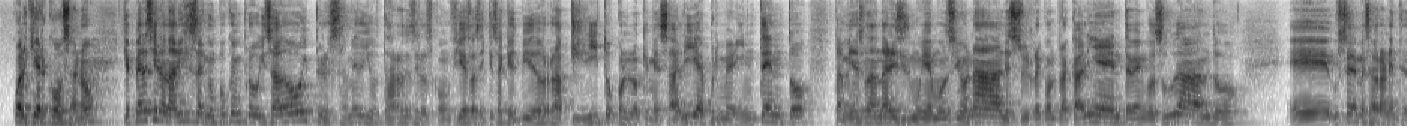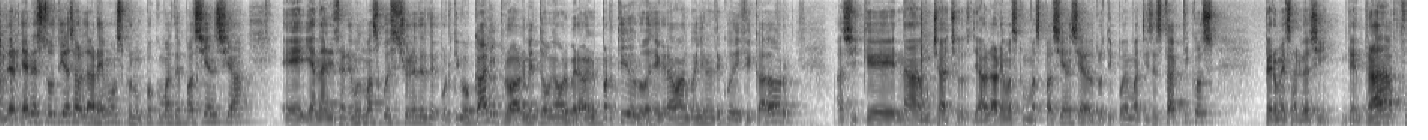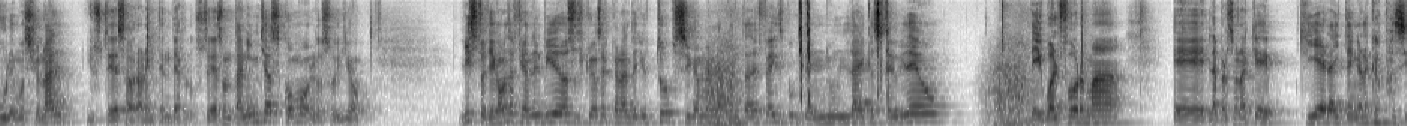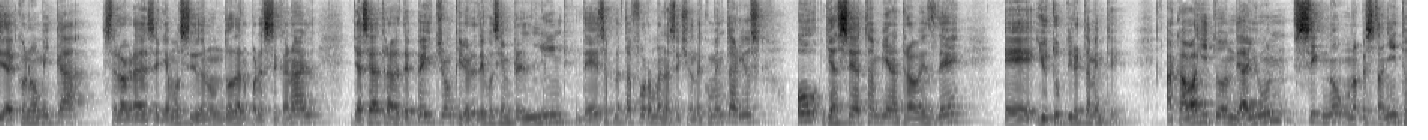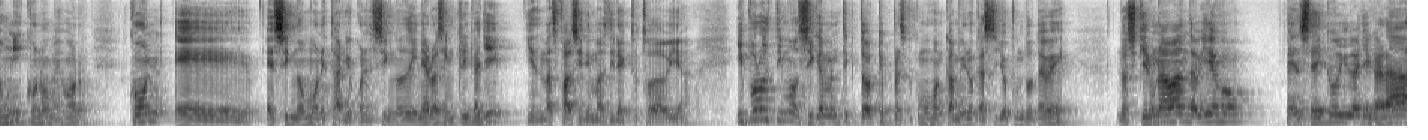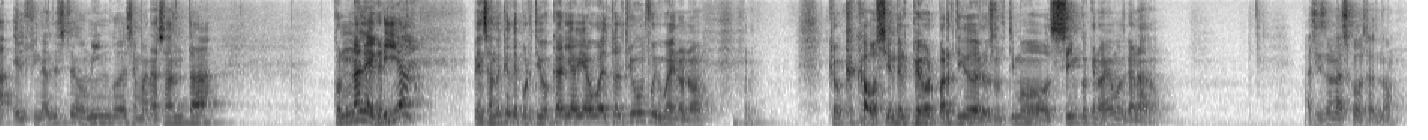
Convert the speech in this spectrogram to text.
Cualquier cosa, ¿no? Qué pena si el análisis salió un poco improvisado hoy, pero está medio tarde, se los confieso, así que saqué el video rapidito con lo que me salía, primer intento. También es un análisis muy emocional, estoy recontra caliente, vengo sudando. Eh, ustedes me sabrán entender. Ya en estos días hablaremos con un poco más de paciencia eh, y analizaremos más cuestiones del Deportivo Cali. Probablemente voy a volver a ver el partido, lo dejé grabando ahí en el decodificador. Así que nada, muchachos, ya hablaremos con más paciencia de otro tipo de matices tácticos. Pero me salió así, de entrada, full emocional y ustedes sabrán entenderlo. Ustedes son tan hinchas como lo soy yo. Listo, llegamos al final del video. Suscríbanse al canal de YouTube, síganme en la cuenta de Facebook, denle un like a este video. De igual forma, eh, la persona que quiera y tenga la capacidad económica, se lo agradeceríamos si donan un dólar para este canal, ya sea a través de Patreon, que yo les dejo siempre el link de esa plataforma en la sección de comentarios, o ya sea también a través de eh, YouTube directamente. Acá abajito donde hay un signo, una pestañita, un icono mejor, con eh, el signo monetario, con el signo de dinero, hacen clic allí y es más fácil y más directo todavía. Y por último, síganme en TikTok que parezco como juancamilocastillo.tv. Los quiero una banda, viejo Pensé que iba a llegar a el final de este domingo de Semana Santa con una alegría, pensando que el Deportivo Cali había vuelto al triunfo y bueno, no. Creo que acabó siendo el peor partido de los últimos cinco que no habíamos ganado. Así son las cosas, ¿no?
